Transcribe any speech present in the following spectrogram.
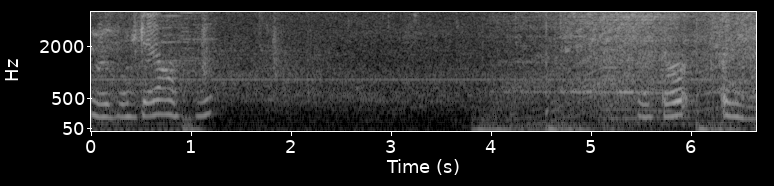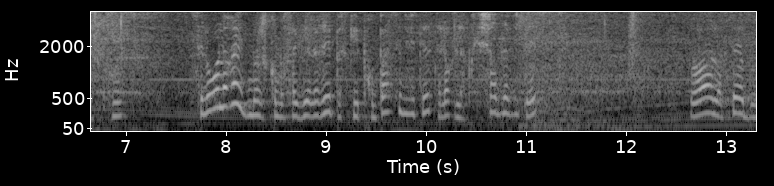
Bon, je galère un peu. Attends, vas-y, je prends. C'est le wall ride, moi je commence à galérer parce qu'il prend pas assez de vitesse alors qu'il a pris cher de la vitesse. Voilà, c'est bon.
